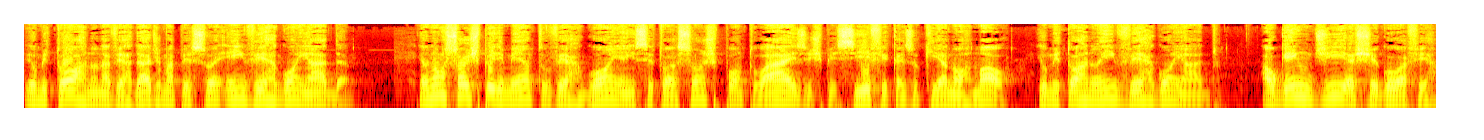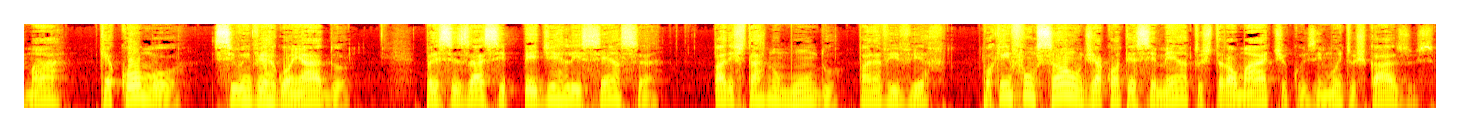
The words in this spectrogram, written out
eu me torno, na verdade, uma pessoa envergonhada. Eu não só experimento vergonha em situações pontuais, específicas, o que é normal, eu me torno envergonhado. Alguém um dia chegou a afirmar que é como se o envergonhado precisasse pedir licença para estar no mundo, para viver. Porque, em função de acontecimentos traumáticos, em muitos casos,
